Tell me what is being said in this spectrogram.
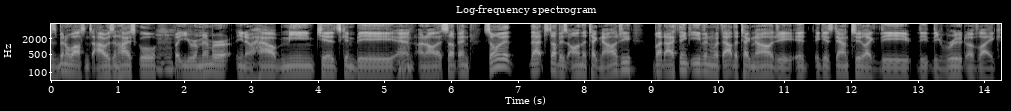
It's been a while since I was in high school, Mm-hmm. but you remember, you know, how mean kids can be and, Mm-hmm. and all that stuff. And some of it, that stuff is on the technology. But I think even without the technology, it, it gets down to like the, the, the root of like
